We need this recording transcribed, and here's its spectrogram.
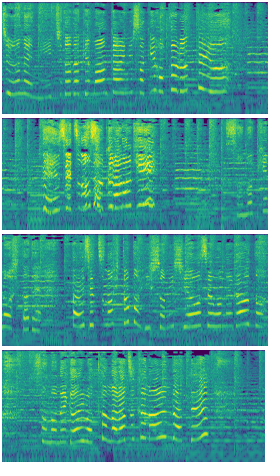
10年に一度だけ満開に咲き誇るっていう。伝説の桜の木。その木の下で大切な人と一緒に幸せを願うとその願いは必ず叶うんだって。め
